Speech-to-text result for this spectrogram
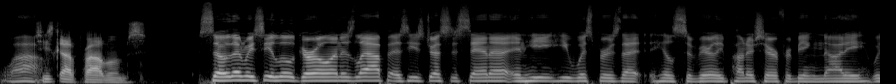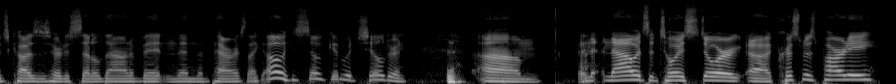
Wow. She's got problems. So then we see a little girl on his lap as he's dressed as Santa, and he, he whispers that he'll severely punish her for being naughty, which causes her to settle down a bit. And then the parents like, "Oh, he's so good with children." um, n- now it's a toy store uh, Christmas party.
